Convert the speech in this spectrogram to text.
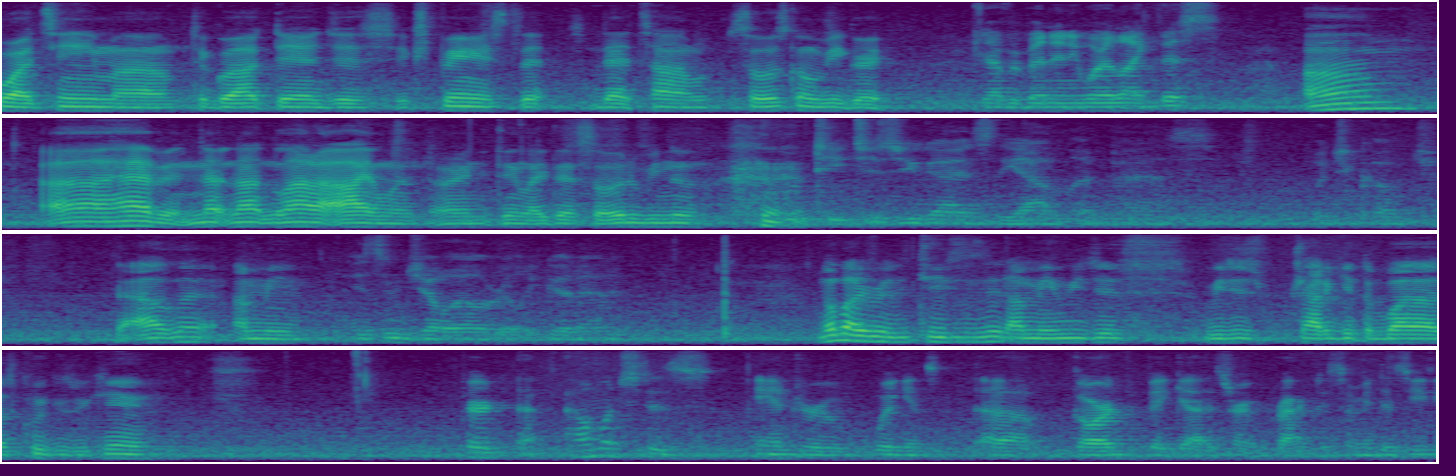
for our team um, to go out there and just experience that that time. So it's gonna be great. You ever been anywhere like this? Um, I haven't, not not a lot of island or anything like that. So it'll be new. Who teaches you guys the outlet pass? Which coach? the outlet. I mean, Isn't Joel really good at? Nobody really teaches it. I mean, we just we just try to get the ball out as quick as we can. Fair, uh, how much does Andrew Wiggins uh, guard the big guys during practice? I mean, does he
